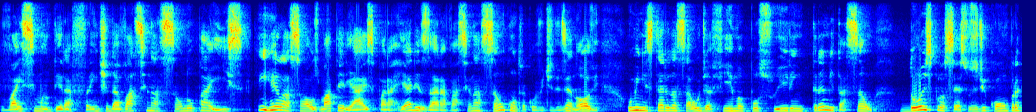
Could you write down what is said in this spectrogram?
vai se manter à frente da vacinação no país. Em relação aos materiais para realizar a vacinação contra a Covid-19, o Ministério da Saúde afirma possuir em tramitação dois processos de compra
